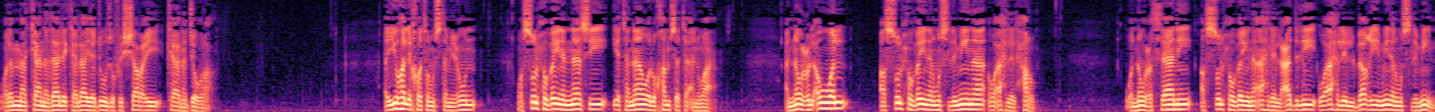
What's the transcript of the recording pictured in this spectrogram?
ولما كان ذلك لا يجوز في الشرع كان جورا. أيها الإخوة المستمعون والصلح بين الناس يتناول خمسة أنواع. النوع الأول الصلح بين المسلمين وأهل الحرب. والنوع الثاني الصلح بين أهل العدل وأهل البغي من المسلمين.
